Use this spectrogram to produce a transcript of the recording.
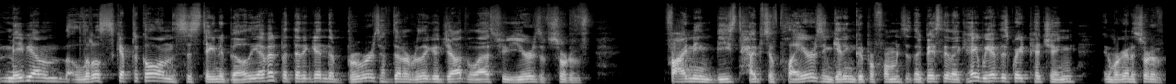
maybe I'm a little skeptical on the sustainability of it, but then again, the Brewers have done a really good job the last few years of sort of finding these types of players and getting good performances. Like basically, like, hey, we have this great pitching, and we're going to sort of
